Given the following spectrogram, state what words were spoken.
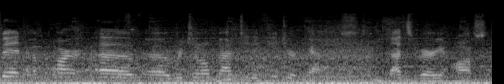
been a part of original Back to the Future cast. That's very awesome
